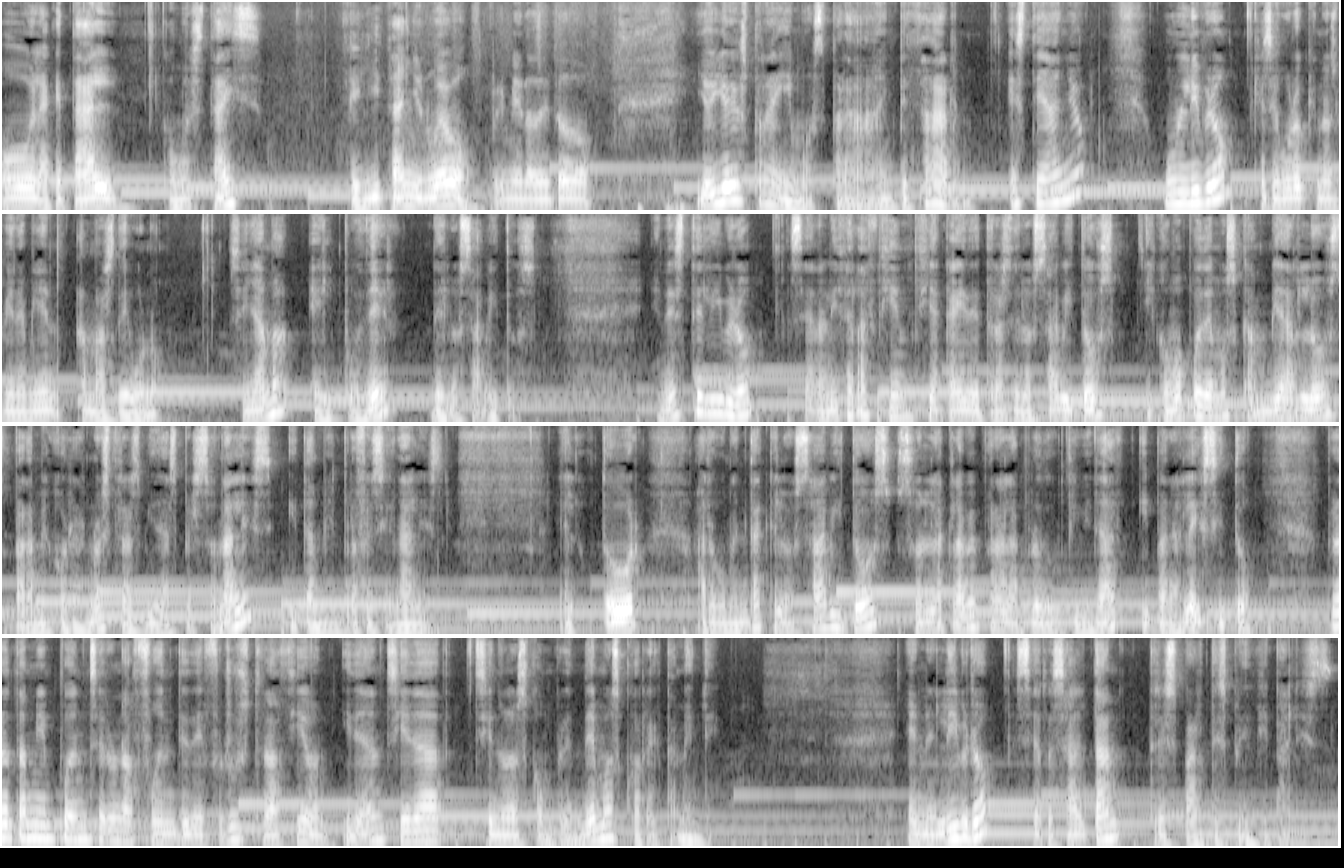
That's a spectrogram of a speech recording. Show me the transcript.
Hola, ¿qué tal? ¿Cómo estáis? Feliz año nuevo, primero de todo. Y hoy os traemos para empezar este año un libro que seguro que nos viene bien a más de uno. Se llama El poder de los hábitos. En este libro se analiza la ciencia que hay detrás de los hábitos y cómo podemos cambiarlos para mejorar nuestras vidas personales y también profesionales. El autor argumenta que los hábitos son la clave para la productividad y para el éxito, pero también pueden ser una fuente de frustración y de ansiedad si no los comprendemos correctamente. En el libro se resaltan tres partes principales.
